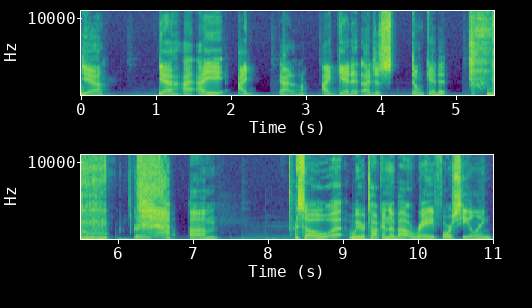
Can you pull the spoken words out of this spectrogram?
Yeah, yeah. I, I, I, I don't know. I get it. I just don't get it. Great. Um, so uh, we were talking about Rey force healing.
